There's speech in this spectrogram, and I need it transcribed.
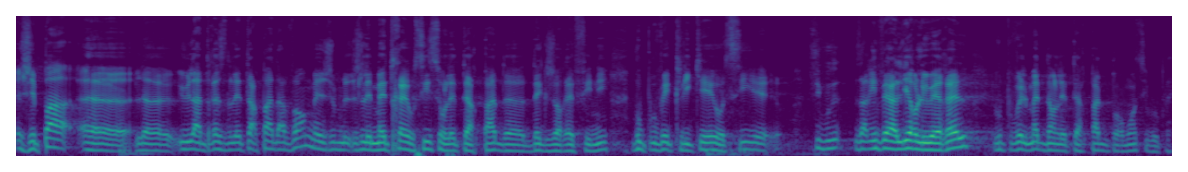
J'ai pas eu l'adresse de l'Etherpad avant, mais je, les mettrai aussi sur l'Etherpad dès que j'aurai fini. Vous pouvez cliquer aussi. Si vous arrivez à lire l'URL, vous pouvez le mettre dans l'Etherpad pour moi, s'il vous plaît.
